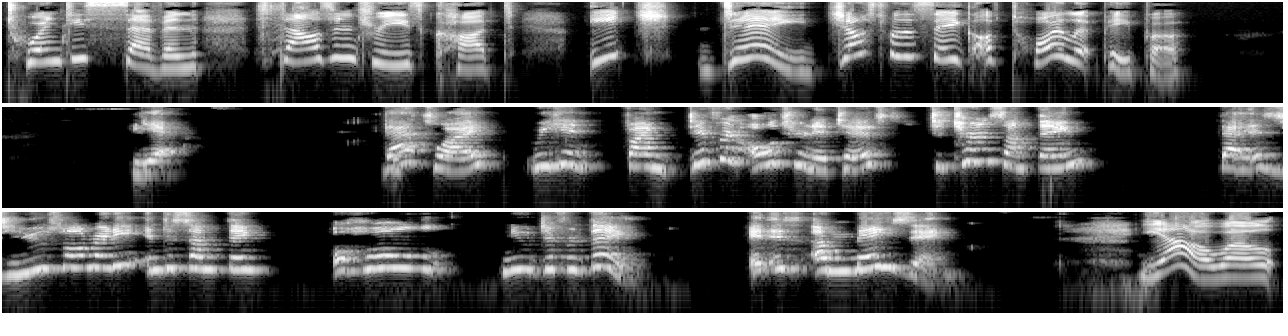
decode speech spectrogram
27,000 trees cut each day just for the sake of toilet paper. Yeah. That's why we can find different alternatives to turn something that is used already into something a whole new different thing. It is amazing. Yeah, well,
